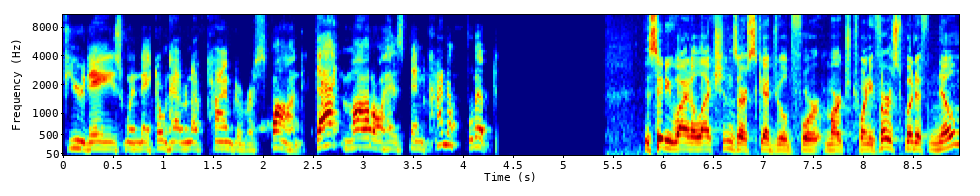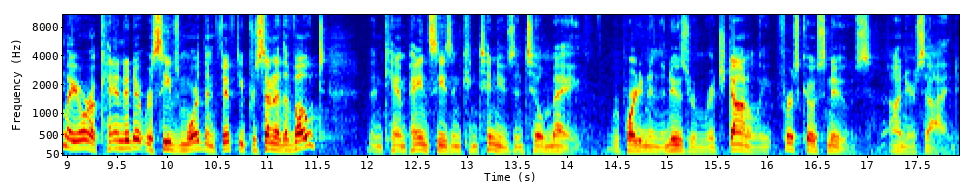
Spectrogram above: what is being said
few days when they don't have enough time to respond. That model has been kind of flipped. The citywide elections are scheduled for March 21st, but if no mayoral candidate receives more than 50% of the vote, then campaign season continues until May. Reporting in the newsroom, Rich Donnelly, First Coast News, on your side.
